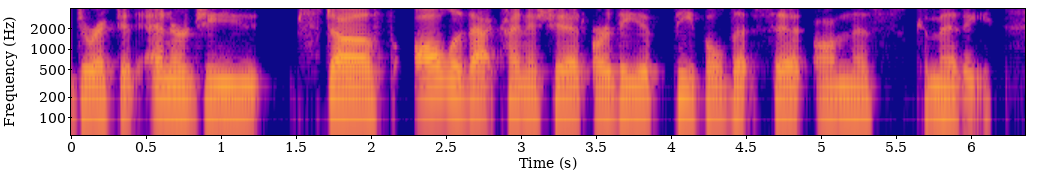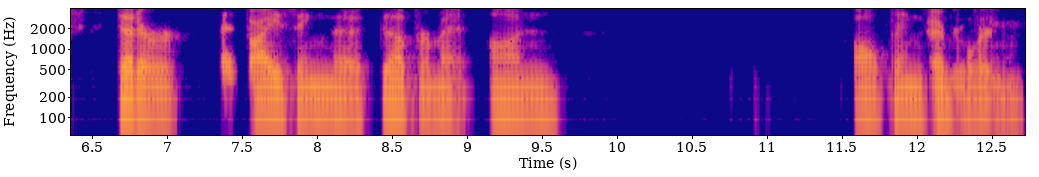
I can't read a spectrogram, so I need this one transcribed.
directed energy stuff all of that kind of shit are the people that sit on this committee that are advising the government on all things important.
